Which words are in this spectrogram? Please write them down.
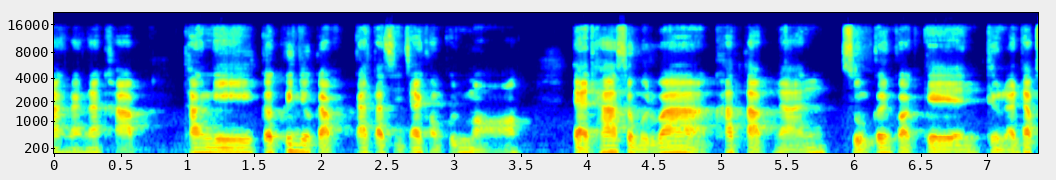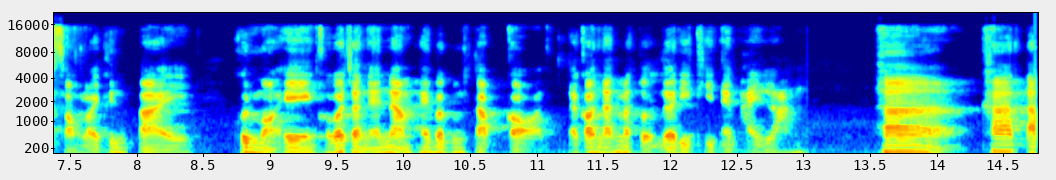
มากนักนะครับทั้งนี้ก็ขึ้นอยู่กับการตัดสินใจของคุณหมอ แต่ถ้าสมมติว่าค่าตับนั้นสูงเกินกว่าเกณฑ์ถึงระดับ 200 ขึ้นไป คุณหมอเองเขาก็จะแนะนำให้บำรุงตับก่อน แล้วก็นัดมาตรวจเลือดอีกทีในภายหลัง 5. ค่าไต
